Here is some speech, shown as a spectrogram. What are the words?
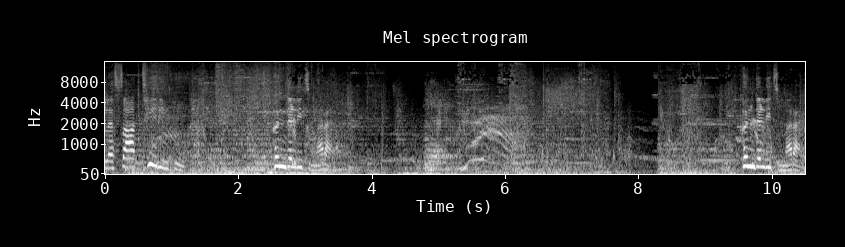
사 엘레사 티리비. 흔들리지 말아요. 흔들리지 말아요.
